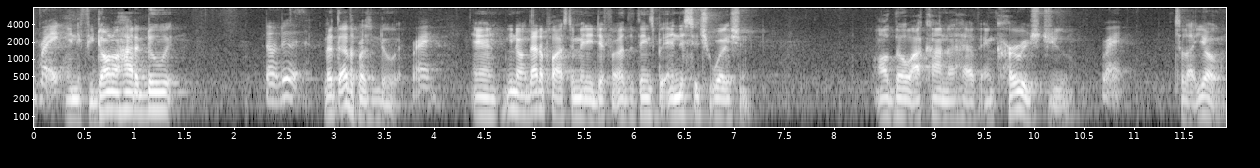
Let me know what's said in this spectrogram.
right And if you don't know how to do it, don't do it let the other person do it. right And, you know, that applies to many different other things. But in this situation, although I kind of have encouraged you right to, like, yo,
